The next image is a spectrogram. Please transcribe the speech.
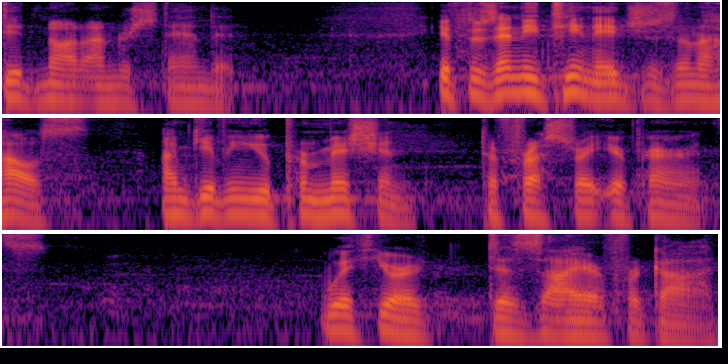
did not understand it? If there's any teenagers in the house, I'm giving you permission to frustrate your parents with your desire for God.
